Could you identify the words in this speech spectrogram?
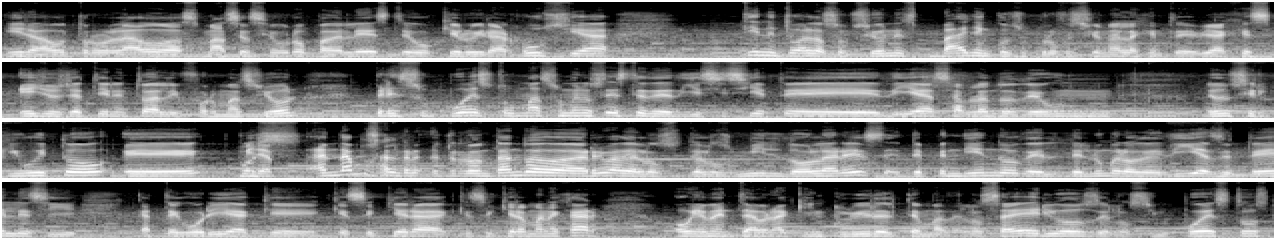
ir a otro lado, más hacia Europa del Este, o quiero ir a Rusia, tienen todas las opciones, vayan con su profesional agente de viajes, ellos ya tienen toda la información, presupuesto más o menos este de 17 días, hablando de un, de un circuito, eh, pues, mira, andamos al, rondando arriba de los, de los mil dólares, dependiendo del, del, número de días de teles y categoría que, que, se quiera, que se quiera manejar. Obviamente habrá que incluir el tema de los aéreos, de los impuestos,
